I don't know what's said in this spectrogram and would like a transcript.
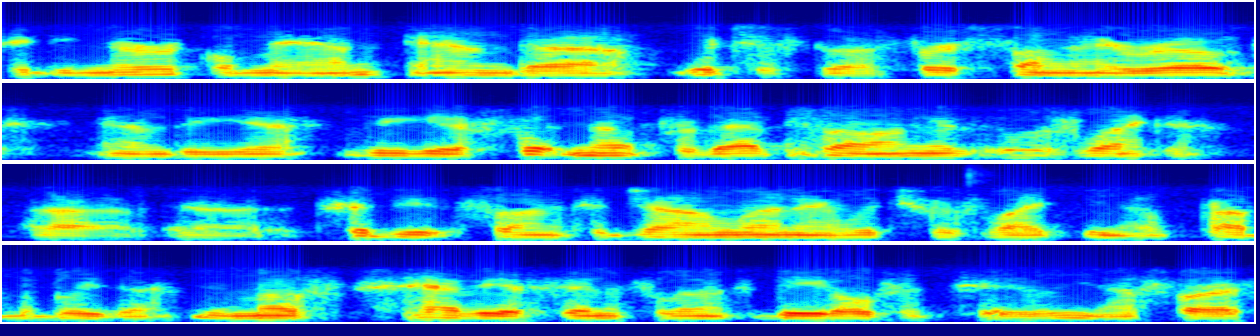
CD, Miracle Man, and uh, which is the first song I wrote, and the uh, the uh, footnote for that song it was like a, uh, a tribute song to John Lennon, which was like you know probably the, the most heaviest influence Beatles to you know as far as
